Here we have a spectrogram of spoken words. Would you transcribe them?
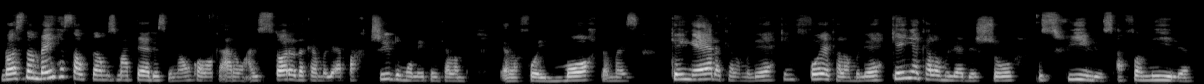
nós também ressaltamos matérias que não colocaram a história daquela mulher a partir do momento em que ela, ela foi morta, mas quem era aquela mulher, quem foi aquela mulher, quem aquela mulher deixou, os filhos, a família.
